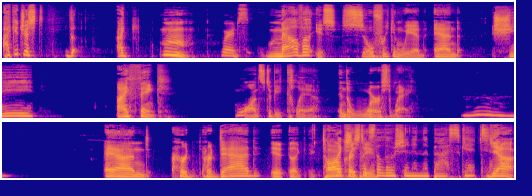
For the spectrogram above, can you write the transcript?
I could just the I mm, Words. Malva is so freaking weird, and she, I think, wants to be Claire in the worst way. And her her dad, it like Tom like Christie. she puts the lotion in the basket. yeah,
